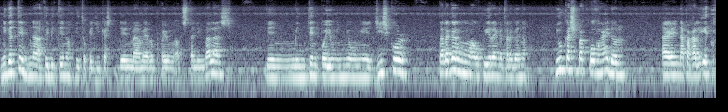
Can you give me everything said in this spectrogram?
negative na activity no? Dito kay Gcash. Then ma meron po kayong outstanding balance. Then maintain po yung inyong eh, G-score. Talagang maupiran ka talaga no? Yung cashback po mga idol ay napakaliit.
